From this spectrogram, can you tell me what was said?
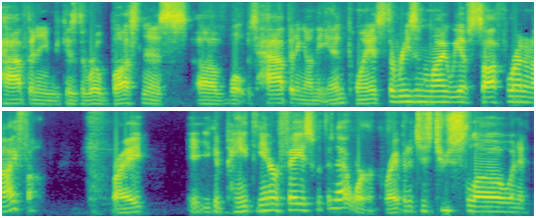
happening because the robustness of what was happening on the endpoint. It's the reason why we have software on an iPhone, right? It, you could paint the interface with the network, right? But it's just too slow and it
